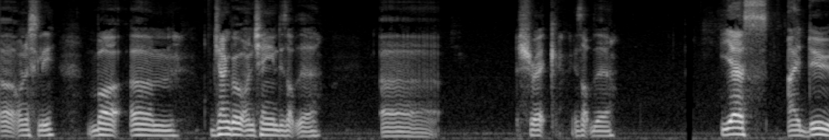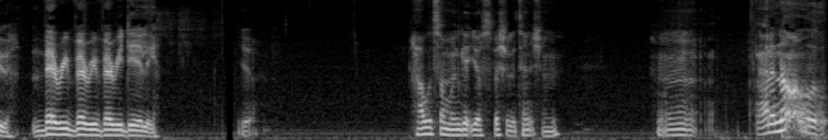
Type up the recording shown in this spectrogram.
Uh, honestly, but um, Django Unchained is up there. Uh, Shrek is up there. Yes, I do. Very, very, very dearly. Yeah. How would someone get your special attention? Mm, I don't know.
